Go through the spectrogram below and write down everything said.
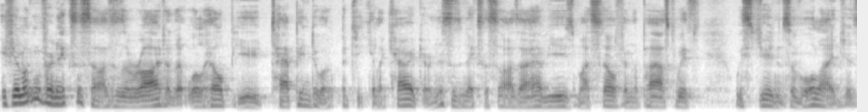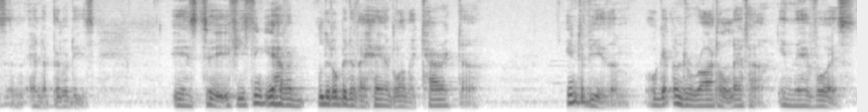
if you're looking for an exercise as a writer that will help you tap into a particular character, and this is an exercise I have used myself in the past with, with students of all ages and, and abilities, is to, if you think you have a little bit of a handle on a character, interview them or get them to write a letter in their voice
